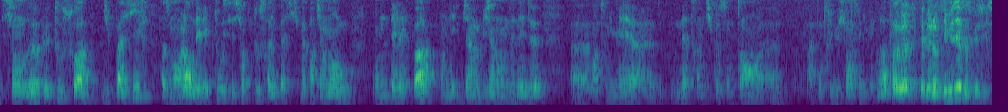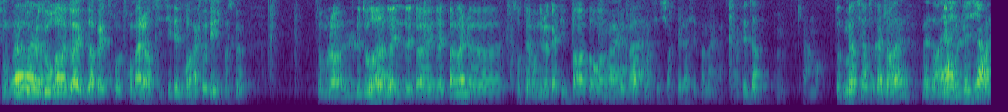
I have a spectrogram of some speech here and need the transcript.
si on veut que tout soit du passif, à ce moment-là, on délègue tout, c'est sûr que tout sera du passif. Mais à partir du moment où on ne délègue pas, on est bien obligé à un moment donné de, euh, bah, entre guillemets, mettre un petit peu son temps à contribution, entre guillemets. Ah, t'as bien optimisé parce que si, si on fait Ouais, le, taux, ouais, le taux horaire, il doit, il doit pas être trop, trop mal. Alors si, si t'es prof à côté, je pense que le taux horaire doit, doit être, il doit être pas mal euh, sur tes revenus locatifs par rapport euh, Ouais, aux bah, profs. quoi. c'est sûr que là, c'est pas mal. ouais. C'est top. carrément. Donc merci en tout cas Jordan. Bah, de rien, cool. plaisir, ouais.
